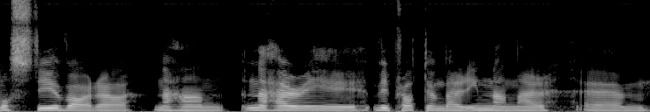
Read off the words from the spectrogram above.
måste ju vara när han, när Harry, vi pratade om det här innan när ehm,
